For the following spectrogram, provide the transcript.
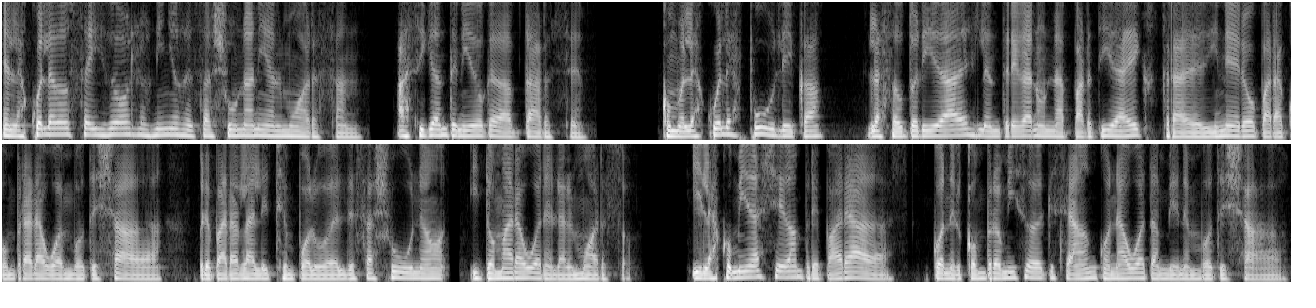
En la escuela 262 los niños desayunan y almuerzan, así que han tenido que adaptarse. Como la escuela es pública, las autoridades le entregan una partida extra de dinero para comprar agua embotellada, preparar la leche en polvo del desayuno y tomar agua en el almuerzo y las comidas llegan preparadas, con el compromiso de que se hagan con agua también embotellada.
